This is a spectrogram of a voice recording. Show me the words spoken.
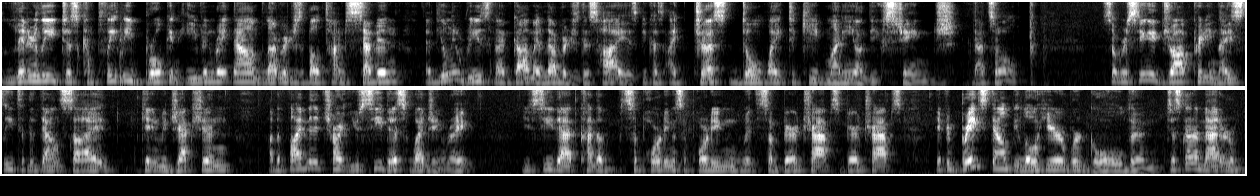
Literally just completely broken even right now. I'm leveraged about times seven. And the only reason I've got my leverage this high is because I just don't like to keep money on the exchange. That's all. So we're seeing it drop pretty nicely to the downside, getting rejection. On the five minute chart, you see this wedging, right? You see that kind of supporting, supporting with some bear traps, bear traps. If it breaks down below here, we're golden. Just got a matter of,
